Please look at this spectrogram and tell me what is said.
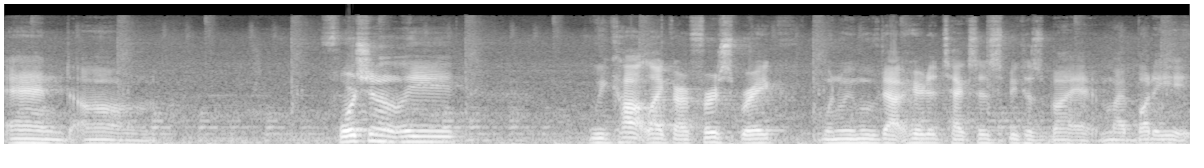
And um fortunately we caught like our first break when we moved out here to Texas because my my buddy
